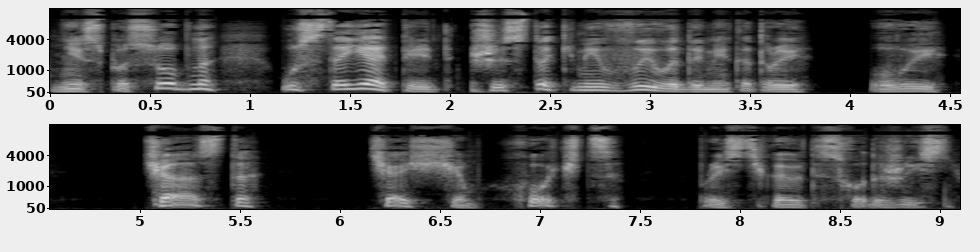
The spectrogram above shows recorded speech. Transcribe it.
не способна устоять перед жестокими выводами, которые, увы, часто, чаще, чем хочется, проистекают из хода жизни.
